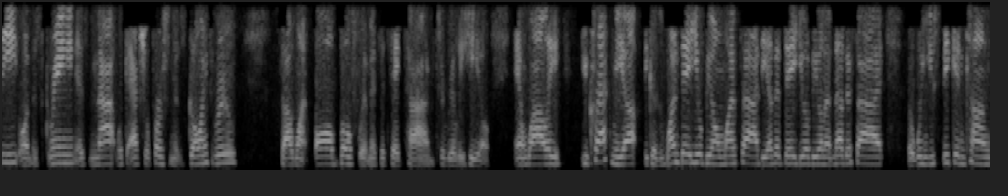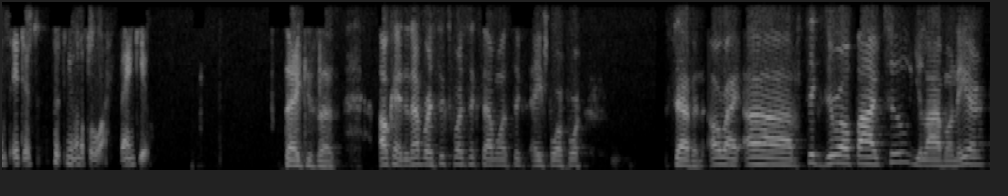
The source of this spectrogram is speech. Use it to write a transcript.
see on the screen is not what the actual person is going through. So I want all both women to take time to really heal. And Wally, you crack me up because one day you'll be on one side, the other day you'll be on another side. But when you speak in tongues, it just puts me on the floor. Thank you. Thank you, sis. Okay, the number is six four six seven one six eight four four seven. All right, um, six zero five two. You're live on the air.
